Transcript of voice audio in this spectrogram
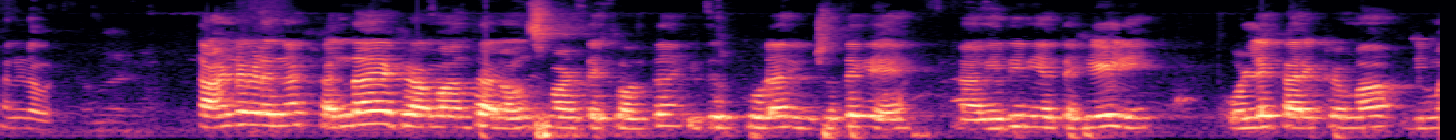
ಕನ್ನಡವರು. ತಾಂಡಗಳನ್ನ ಕಂದಾಯ ಗ್ರಾಮ ಅಂತ ಅನೌನ್ಸ್ ಮಾಡಬೇಕು ಅಂತ. ಇದ್ರ ಕೂಡ ನಿಮ್ಮ ಜೊತೆಗೆ ನಾನು ಇದ್ದೀನಿ ಅಂತ ಹೇಳಿ ಒಳ್ಳೆ ಕಾರ್ಯಕ್ರಮ. ನಿಮ್ಮ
